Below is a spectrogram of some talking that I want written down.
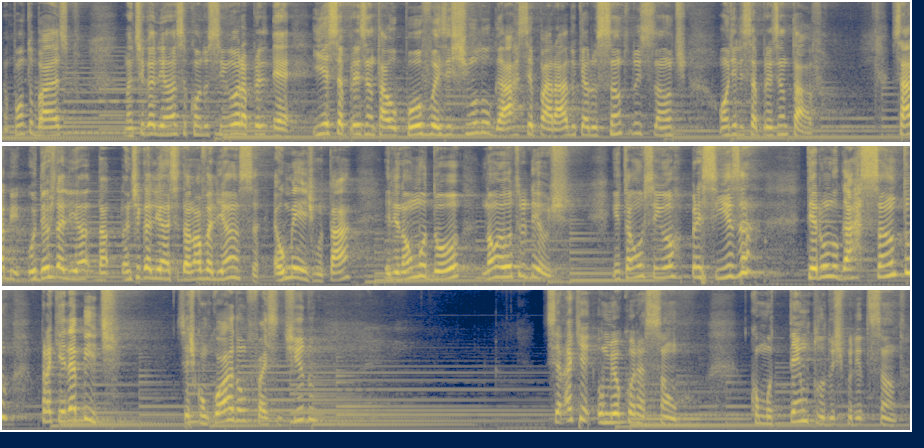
É um ponto básico. Na antiga aliança, quando o Senhor é, ia se apresentar ao povo, existia um lugar separado que era o Santo dos Santos, onde ele se apresentava. Sabe, o Deus da, aliança, da antiga aliança e da nova aliança é o mesmo, tá? Ele não mudou, não é outro Deus. Então o Senhor precisa ter um lugar santo para que ele habite. Vocês concordam? Faz sentido? Será que o meu coração, como templo do Espírito Santo,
